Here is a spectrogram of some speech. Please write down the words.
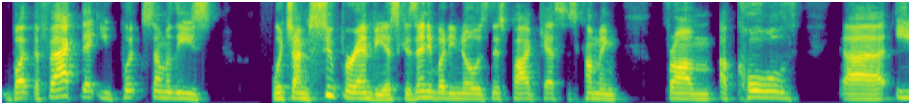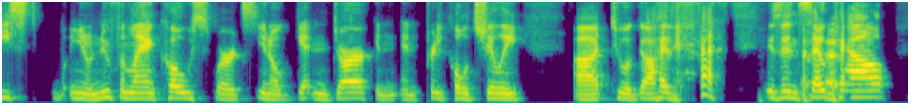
but the fact that you put some of these which i'm super envious because anybody knows this podcast is coming from a cold uh, east you know newfoundland coast where it's you know getting dark and, and pretty cold chilly uh, to a guy that is in socal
